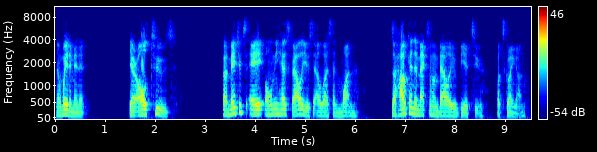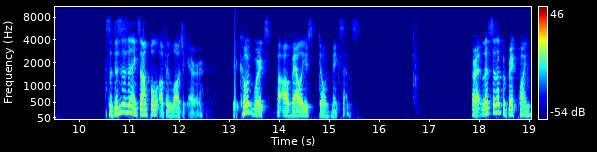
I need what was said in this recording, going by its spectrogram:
Now wait a minute. They're all twos. But matrix A only has values that are less than 1. So how can the maximum value be a 2? What's going on? So this is an example of a logic error. The code works, but our values don't make sense. All right, let's set up a breakpoint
